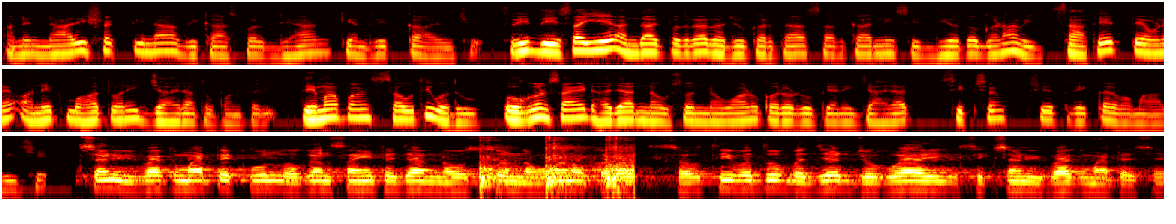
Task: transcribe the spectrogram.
અને નારી શક્તિના વિકાસ પર ધ્યાન કેન્દ્રિત કરાયું છે. શ્રી દેસાઈએ અંદાજપત્ર રજૂ કરતા સરકારની સિદ્ધિઓ તો ગણાવી સાથે તેમણે અનેક મહત્વની જાહેરાતો પણ કરી. તેમાં પણ સૌથી વધુ ઓગણસાઠ હજાર નવસો નવ્વાણું કરોડ રૂપિયાની જાહેરાત શિક્ષણ ક્ષેત્રે કરવામાં આવી છે. શિક્ષણ વિભાગ માટે કુલ ઓગણસાઠ હજાર નવસો નવ્વાણું કરોડ સૌથી વધુ બજેટ જોગવાઈ શિક્ષણ વિભાગ માટે છે.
